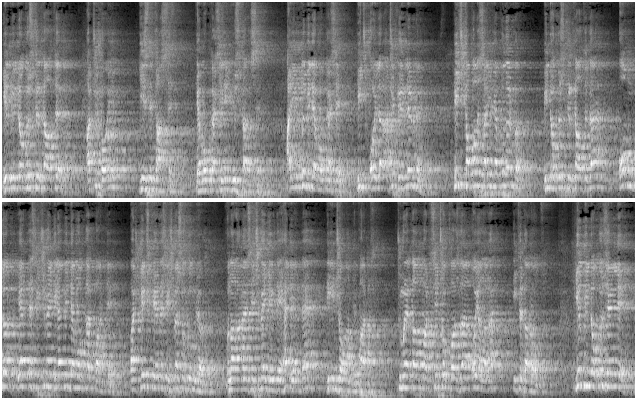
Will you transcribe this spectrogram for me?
Yıl 1946 açık oy, gizli tahsil. Demokrasinin yüz karısı. Ayıplı bir demokrasi. Hiç oylar açık verilir mi? Hiç kapalı sayım yapılır mı? 1946'da 14 yerde seçime giren bir demokrat parti. Başka hiçbir yerde seçime sokulmuyor. Buna rağmen seçime girdiği her yerde birinci olan bir parti. Cumhuriyet Halk Partisi çok fazla oy alarak iktidar oldu. Yıl 1950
